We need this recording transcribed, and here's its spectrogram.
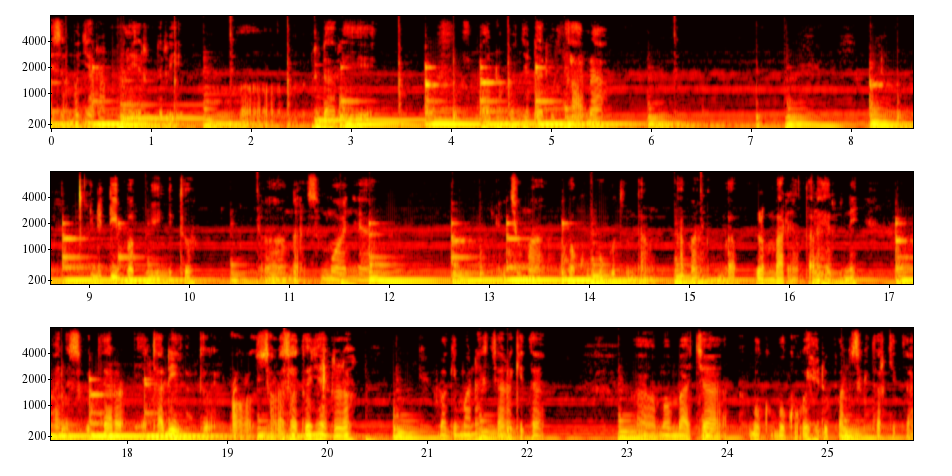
bisa menyerap air dari uh, dari apa namanya dari tanah. Ini di bab ini tuh eh, nggak uh, semuanya ini cuma buku-buku tentang apa bab lembar yang terakhir ini sekedar ya tadi itu salah satunya adalah bagaimana cara kita uh, membaca buku-buku kehidupan sekitar kita.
